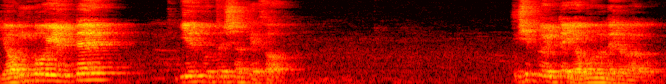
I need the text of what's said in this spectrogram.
0도일 때 1부터 시작해서 90도일 때 0으로 내려가고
